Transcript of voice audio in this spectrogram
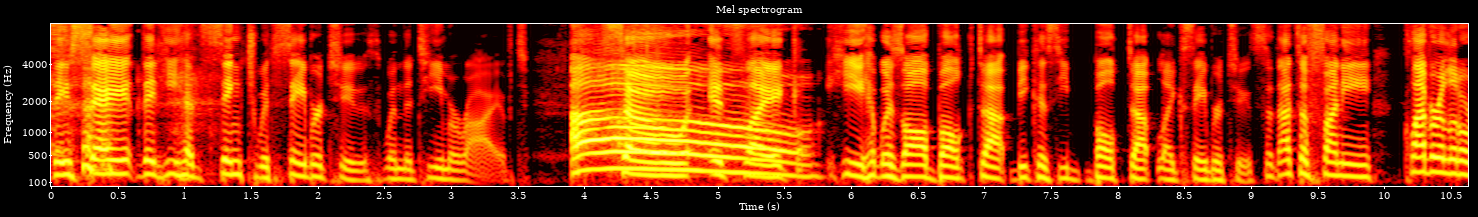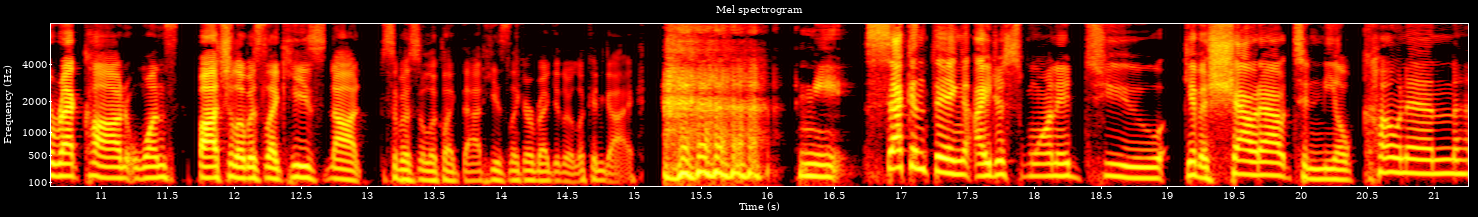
they say that he had synced with Sabretooth when the team arrived. So it's Oh. like he was all bulked up because he bulked up like Sabretooth. So that's a funny, clever little retcon. Once Bachalo was like, he's not supposed to look like that. He's like a regular looking guy. neat. Second thing, I just wanted to give a shout out to Neal Conan,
